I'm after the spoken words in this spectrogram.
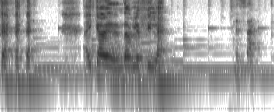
Ahí caben en doble fila. Exacto.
